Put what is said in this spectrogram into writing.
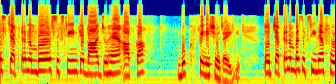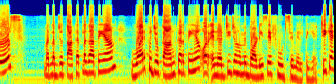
इस चैप्टर नंबर 16 के बाद जो है आपका बुक फिनिश हो जाएगी. तो चैप्टर नंबर 16 है फोर्स मतलब जो ताकत लगाते हैं हम वर्क जो काम करते हैं और एनर्जी जो हमें बॉडी से फ़ूड से मिलती है, ठीक है?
